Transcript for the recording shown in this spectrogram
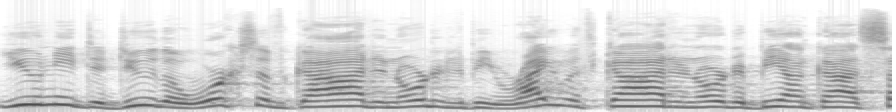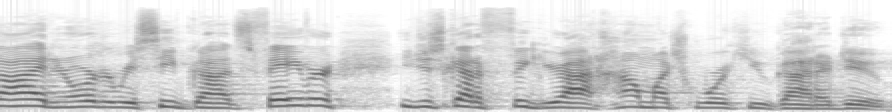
you need to do the works of God in order to be right with God, in order to be on God's side, in order to receive God's favor. You just got to figure out how much work you got to do.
